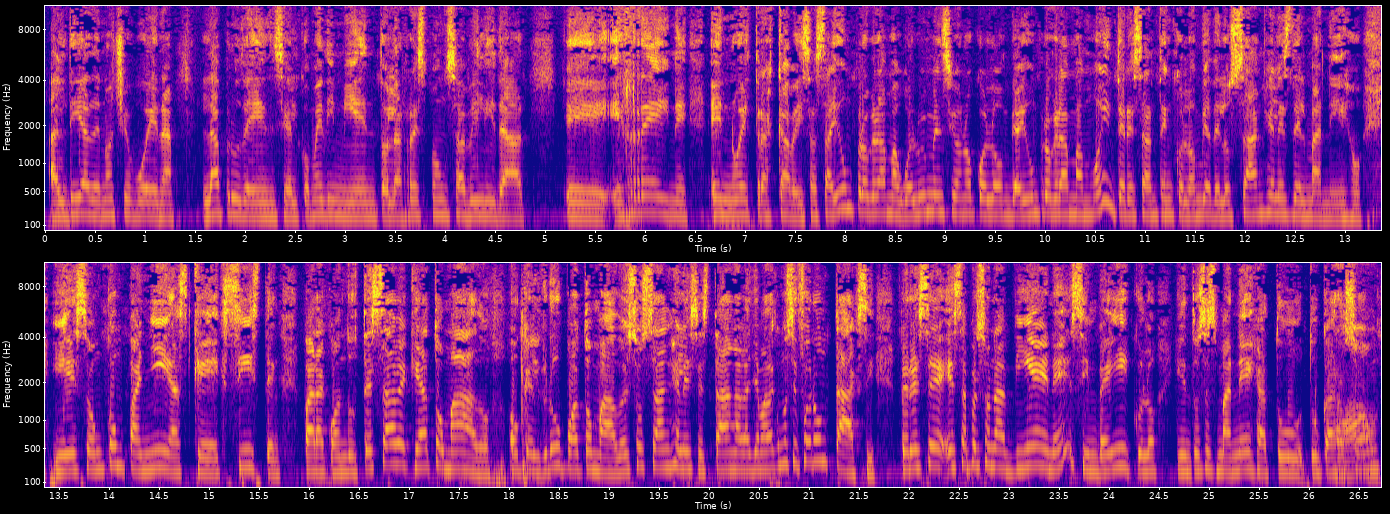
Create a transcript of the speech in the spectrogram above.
al día de Nochebuena, la prudencia, el comedimiento, la responsabilidad eh, reine en nuestras cabezas. Hay un programa, vuelvo y menciono Colombia, hay un programa muy interesante en Colombia de Los Ángeles del Manejo y son compañías que existen para cuando usted sabe que ha tomado o que el grupo ha tomado, esos ángeles están a la llamada como si fuera un taxi, pero ese, esa persona viene sin vehículo y entonces maneja tu, tu carro. Son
